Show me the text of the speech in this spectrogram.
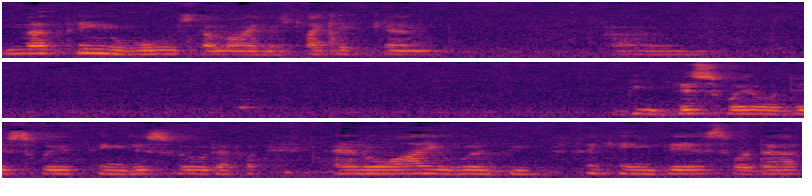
nothing rules the mind. It's like it can um, be this way or this way, think this way or that and why you will be thinking this or that.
